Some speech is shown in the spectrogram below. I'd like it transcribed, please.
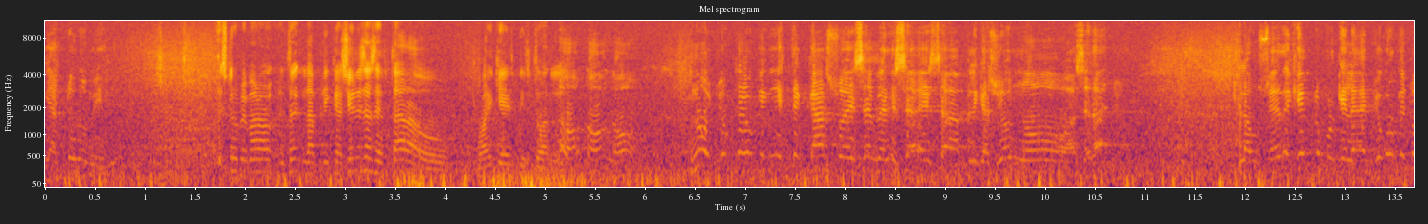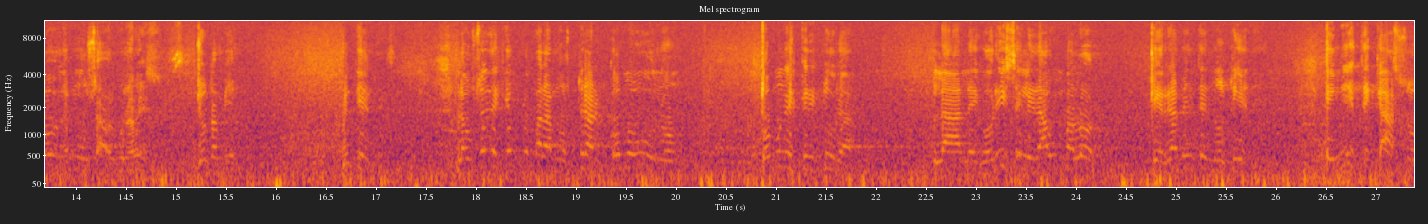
y haz tú lo mismo. Disculpe, hermano, entonces, ¿la aplicación es acertada o, o hay que desvirtuarla? No, no, no. No, yo creo que en este caso esa, esa, esa aplicación no hace daño. La usé de ejemplo porque la- yo creo que todos la hemos usado alguna vez. Yo también. ¿Me entiendes? La usé de ejemplo para mostrar cómo uno toma una escritura, la alegoriza y le da un valor que realmente no tiene. En este caso,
